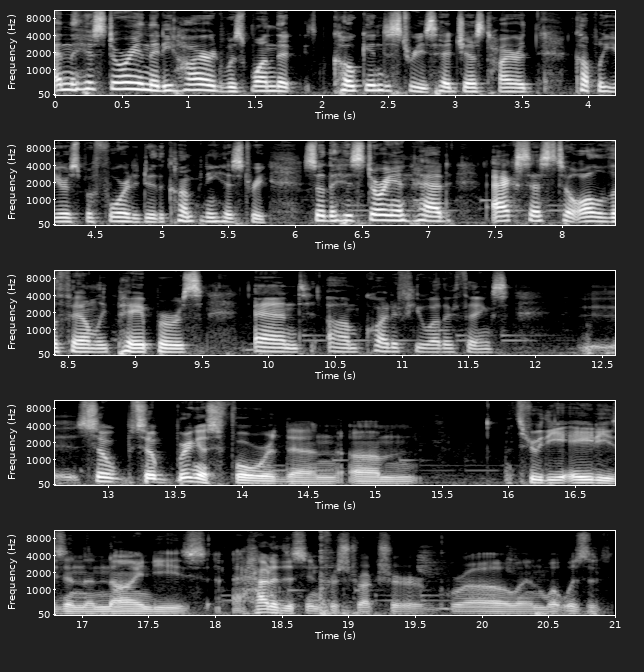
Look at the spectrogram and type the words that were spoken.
and the historian that he hired was one that Koch Industries had just hired a couple years before to do the company history. So the historian had access to all of the family papers and um, quite a few other things. So, so bring us forward then. Um, through the 80s and the 90s, how did this infrastructure grow, and what was its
